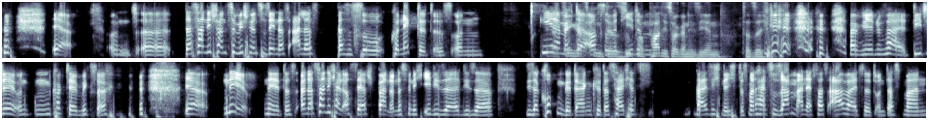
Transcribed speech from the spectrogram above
ja. Und äh, das fand ich schon ziemlich schön zu sehen, dass alles, dass es so connected ist und jeder ja, möchte auch so mit super jedem Partys organisieren, tatsächlich. Auf jeden Fall. DJ und ein Cocktailmixer. ja, nee, nee, das, das fand ich halt auch sehr spannend und das finde ich eh dieser, dieser, dieser Gruppengedanke, dass halt jetzt weiß ich nicht, dass man halt zusammen an etwas arbeitet und dass man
